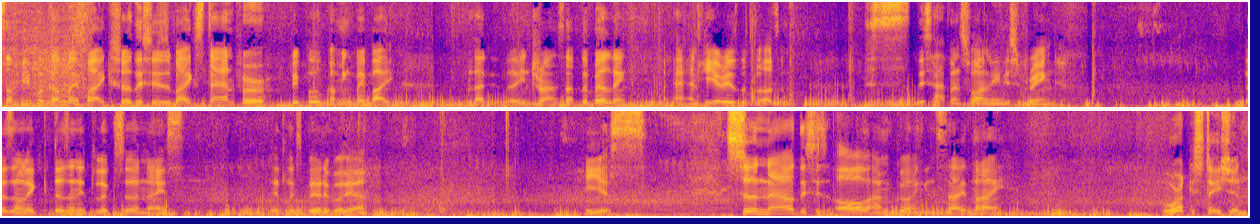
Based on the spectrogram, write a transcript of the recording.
Some people come by bike, so this is bike stand for people coming by bike. That is the entrance of the building, and here is the blossom this this happens only in the spring. Doesn't like doesn't it look so nice? It looks beautiful yeah? Yes. So now this is all I'm going inside my workstation.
